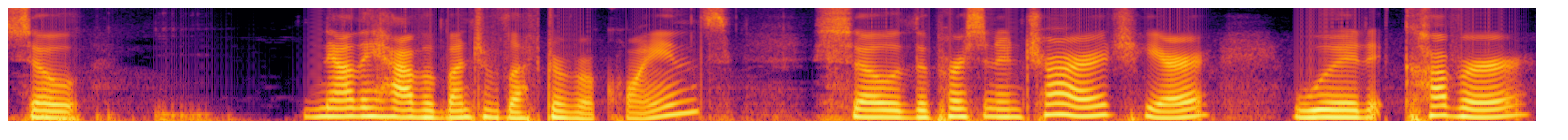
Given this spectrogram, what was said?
So now they have a bunch of leftover coins. So the person in charge here would cover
